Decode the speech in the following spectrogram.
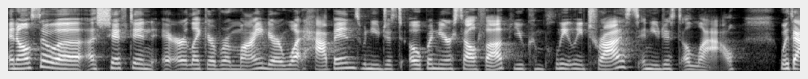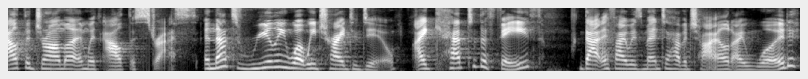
and also a, a shift in or like a reminder what happens when you just open yourself up, you completely trust and you just allow without the drama and without the stress. And that's really what we tried to do. I kept the faith that if I was meant to have a child, I would.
